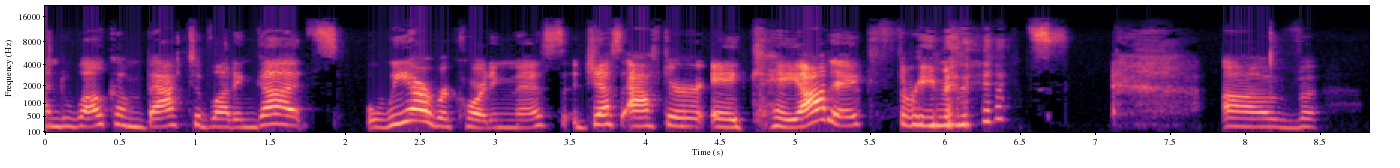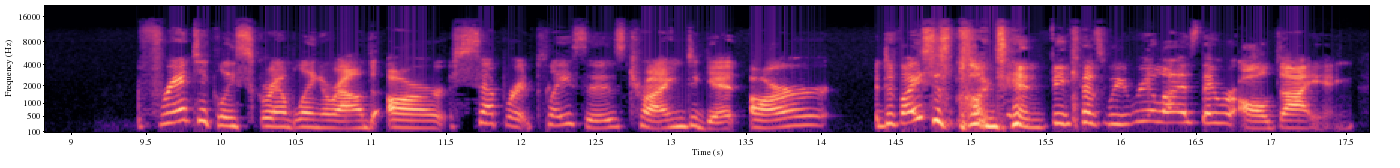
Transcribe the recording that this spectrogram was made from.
and welcome back to Blood and Guts. We are recording this just after a chaotic three minutes of frantically scrambling around our separate places trying to get our devices plugged in because we realized they were all dying.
